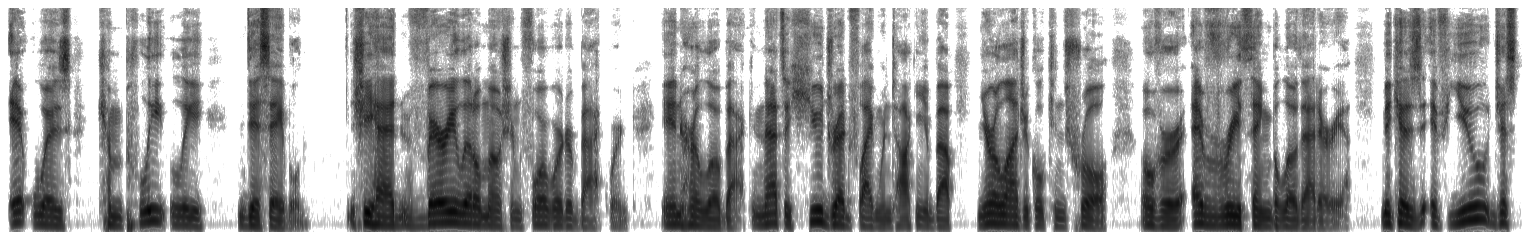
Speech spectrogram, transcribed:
it was completely disabled. She had very little motion forward or backward in her low back. And that's a huge red flag when talking about neurological control over everything below that area. Because if you just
